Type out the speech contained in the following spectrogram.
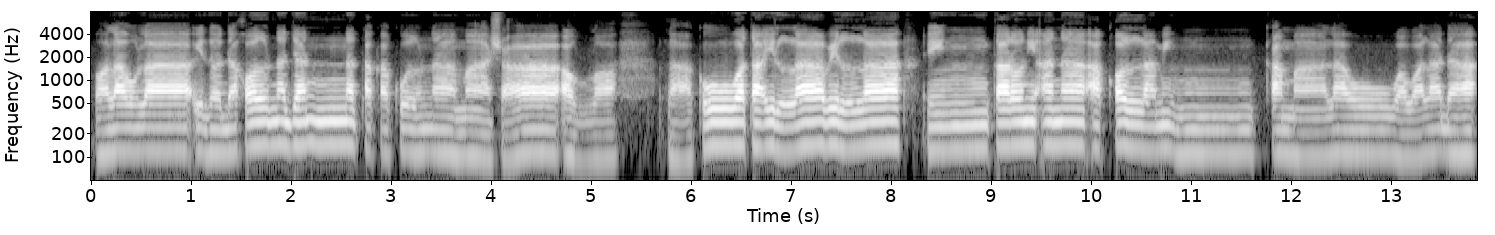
walaula idza dakhalna jannataka qulna ma syaa Allah la quwwata illa billah in taroni ana aqalla min kamalau wa walada.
